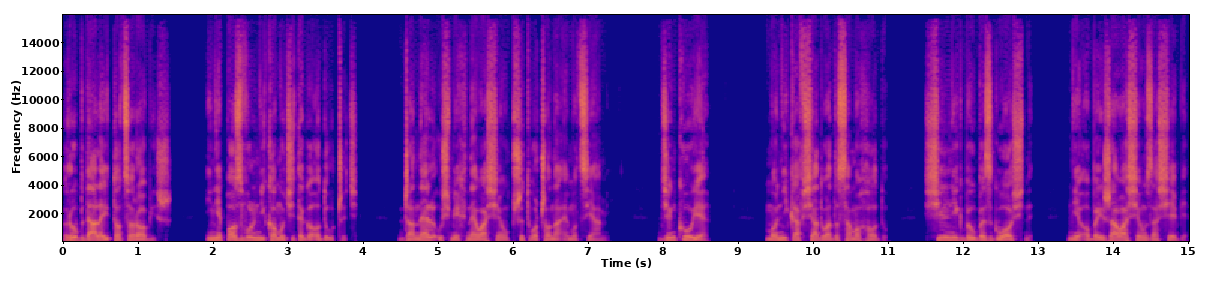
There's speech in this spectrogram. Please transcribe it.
Rób dalej to, co robisz. I nie pozwól nikomu ci tego oduczyć. Janelle uśmiechnęła się, przytłoczona emocjami. Dziękuję. Monika wsiadła do samochodu. Silnik był bezgłośny. Nie obejrzała się za siebie.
